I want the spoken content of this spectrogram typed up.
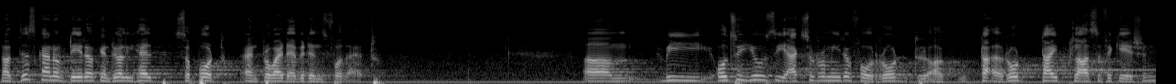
Now, this kind of data can really help support and provide evidence for that. Um, we also use the accelerometer for road, uh, road type classification.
